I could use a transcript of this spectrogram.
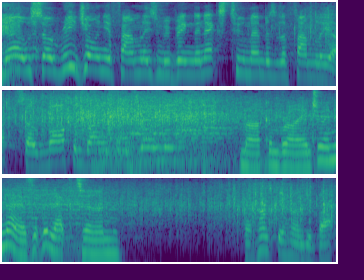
No, so rejoin your families and we bring the next two members of the family up. So, Mark and Brian, can you join me? Mark and Brian join Les at the lectern. So hands behind your back.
